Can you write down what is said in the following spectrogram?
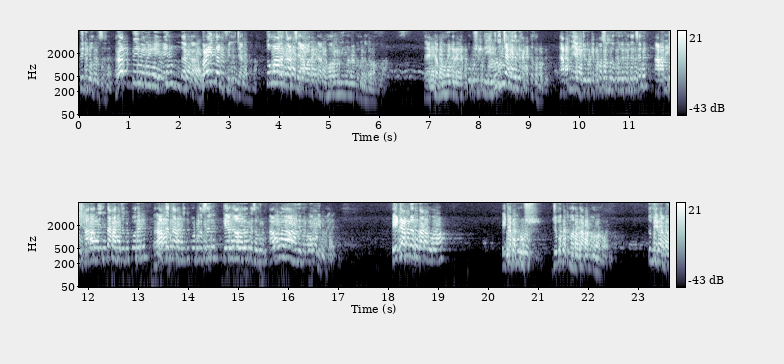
তিনি বলতেছেন, রব্বি বিনিনি ইনদাকা বাইতান ফিল জান্নাহ। তোমার কাছে আমার একটা ঘর নির্মাণ করে দাও আল্লাহ। একটা মহিলার একটা পুরুষের এগুলো চাহিদা থাকতে হবে। আপনি একজনকে পছন্দ করে ফেলেছেন, আপনি সারা দিন তাহাজ্জুদ পড়েন রাতে তাহাজ্জুদ পড়তেছেন কেন আল্লাহর কাছে আল্লাহ, আমি যেন পাই। এটা আপনার তাকওয়া, এটা পুরুষ, যুবক তোমার তাকওয়া। নয় তুমি একটা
